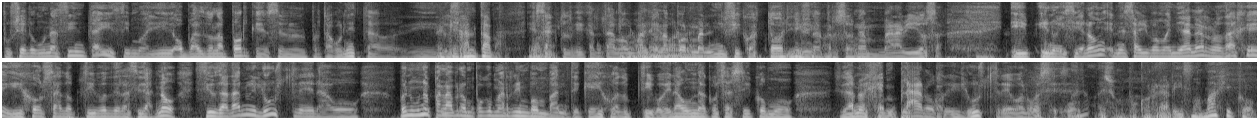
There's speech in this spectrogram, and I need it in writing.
pusieron una cinta y hicimos allí Osvaldo Lapor, que es el protagonista. Y el que cantaba. Exacto, el que cantaba, Osvaldo Lapor, magnífico actor y una persona maravillosa. Y, y nos hicieron en esa misma mañana rodaje hijos adoptivos de la ciudad. No, ciudadano ilustre era o bueno, una palabra un poco más rimbombante que hijo adoptivo, era una cosa así como ciudadano ejemplar o ilustre o algo así. Bueno, es un poco realismo mágico,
